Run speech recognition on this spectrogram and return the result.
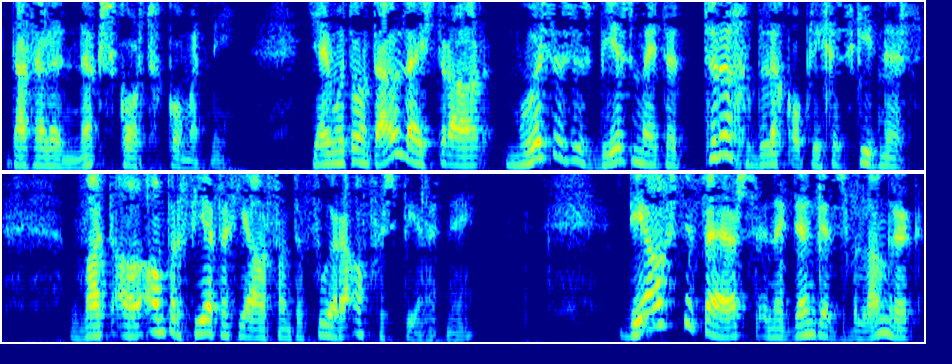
dat hulle niks kort gekom het nie. Jy moet onthou luisteraar, Moses is besig met 'n terugblik op die geskiedenis wat al amper 40 jaar van tevore afgespeel het, nê? Die 8ste vers en ek dink dit is belangrik,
